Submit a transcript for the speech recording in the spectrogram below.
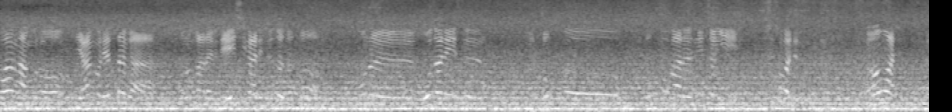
포항항으로 기항을 했다가 그런 바람에 4시간이 늦어져서 오늘 오전에 있은 어, 독도, 독도 가는 일정이 취소가 됐습니다. 너무 아쉽습니다.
